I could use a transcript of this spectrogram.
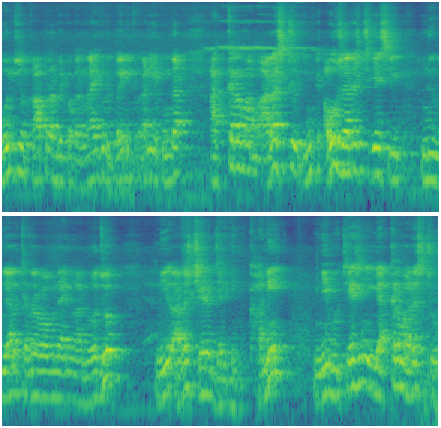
పోలీసులు కాపరా పెట్టి ఒక నాయకుడు బయటికి రానియకుండా అక్రమ అరెస్ట్ ఇంటి హౌస్ అరెస్ట్ చేసి నువ్వు వేళ చంద్రబాబు నాయుడు ఆ రోజు మీరు అరెస్ట్ చేయడం జరిగింది. కానీ నీవు చేసిన ఈ అక్రమ అరెస్టు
